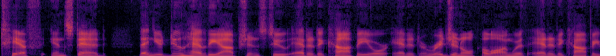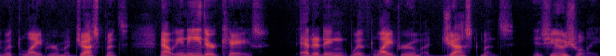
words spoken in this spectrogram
TIFF instead, then you do have the options to edit a copy or edit original, along with edit a copy with Lightroom adjustments. Now, in either case, editing with Lightroom adjustments is usually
